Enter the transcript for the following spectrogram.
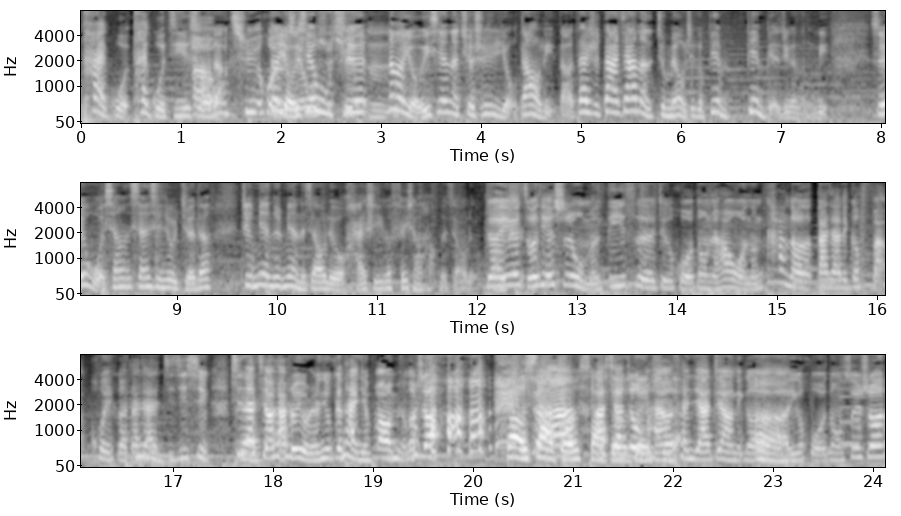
太过太过激说的。误区，对，有一些误区。那么有一些呢，确实是有道理的，但是大家呢就没有这个辨辨别这个能力。所以，我相相信，就是觉得这个面对面的交流还是一个非常好的交流。对，因为昨天是我们第一次这个活动，然后我能看到大家的一个反馈和大家的积极性。现在小卡说有人就跟他已经报名了，是吧？到下周，下周，下周我们还要参加这样的一个呃一个活动。所以说，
